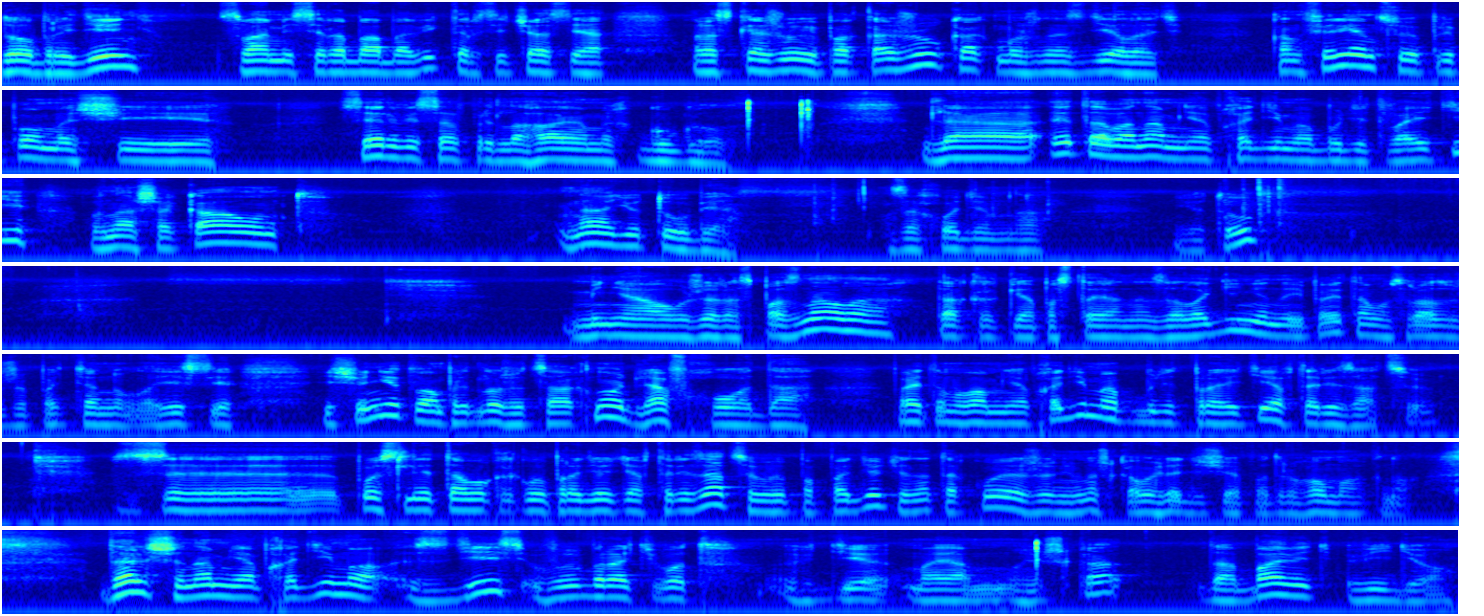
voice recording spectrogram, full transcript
Добрый день, с вами Серабаба Виктор. Сейчас я расскажу и покажу, как можно сделать конференцию при помощи сервисов, предлагаемых Google. Для этого нам необходимо будет войти в наш аккаунт на YouTube. Заходим на YouTube. Меня уже распознала, так как я постоянно залогинен, и поэтому сразу же подтянула. Если еще нет, вам предложится окно для входа. Поэтому вам необходимо будет пройти авторизацию. С, э, после того, как вы пройдете авторизацию, вы попадете на такое же, немножко выглядящее по-другому окно. Дальше нам необходимо здесь выбрать, вот где моя мышка, добавить видео.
